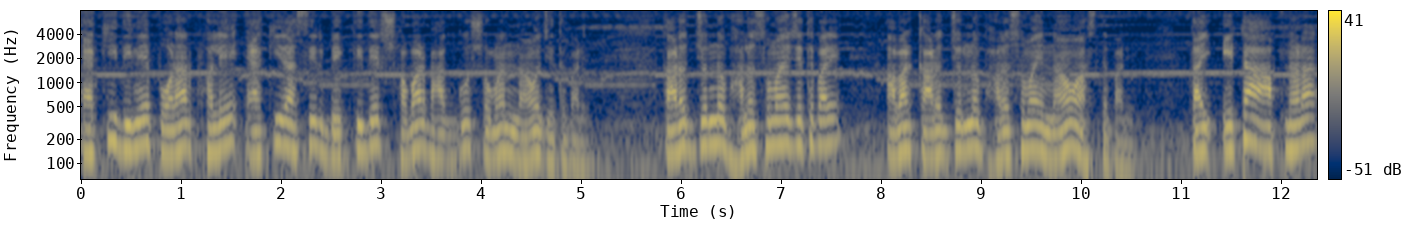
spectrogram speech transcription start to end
একই দিনে পড়ার ফলে একই রাশির ব্যক্তিদের সবার ভাগ্য সমান নাও যেতে পারে। কারোর জন্য ভালো সময়ও যেতে পারে, আবার কারোর জন্য ভালো সময় নাও আসতে পারে। তাই এটা আপনারা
